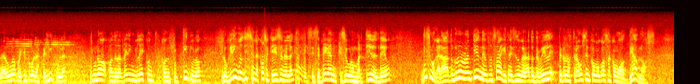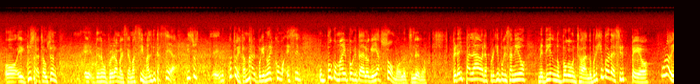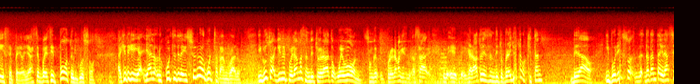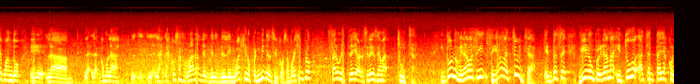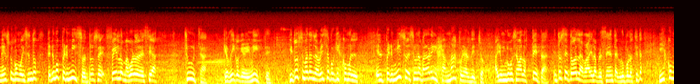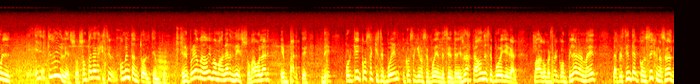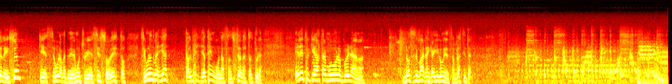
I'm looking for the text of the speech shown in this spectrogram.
La duda, por ejemplo, con las películas, que uno cuando las ve en inglés con, subtítulos, los gringos dicen las cosas que dicen en la calle, si se pegan, que sé, con un martillo en el dedo, dicen un garabato que uno no entiende, uno sabe que está diciendo un garabato terrible, pero los traducen como cosas como diablos, o incluso la traducción, eh, tenemos un programa que se llama así, maldita sea, y eso eh, encuentro que está mal, porque no es como, es un poco más hipócrita de lo que ya somos los chilenos. Pero hay palabras, por ejemplo, que se han ido metiendo un poco contrabando. Por ejemplo, ahora decir peo, uno dice peo, ya se puede decir poto incluso. Hay gente que ya, lo, escucha en televisión y no lo encuentra tan raro. Incluso aquí en el programa se han dicho garabato, huevón. Son programas que, o sea, eh, eh, garabatos ya se han dicho, pero hay otros que están vedados. Y por eso da, tanta gracia cuando eh, la, como las cosas raras del, lenguaje nos permiten decir cosas. Por ejemplo, sale una estrella brasileña que se llama Chucha. Y todos nos miramos así, se llama Chucha. Entonces viene un programa y todos hacen tallas con eso como diciendo, tenemos permiso. Entonces Felo, me acuerdo, le decía, Chucha, qué rico que viniste. Y todos se matan de la risa porque es como el, permiso de decir una palabra que jamás podrían haber dicho. Hay un grupo que se llama Los Tetas. Entonces toda la radio la presenta, el grupo Los Tetas. Y es como el... Es, terrible eso. Son palabras que se comentan todo el tiempo. En el programa de hoy vamos a hablar de eso. Vamos a hablar en parte de por qué hay cosas que se pueden y cosas que no se pueden decir en televisión. Hasta dónde se puede llegar. Vamos a conversar con Pilar Almadet, la presidenta del Consejo Nacional de Televisión, que seguramente tiene mucho que decir sobre esto. Seguramente ya, tal vez ya tengo una sanción a esta altura. El hecho es que va a estar muy bueno el programa. No se separen, que aquí comienza Plastital.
